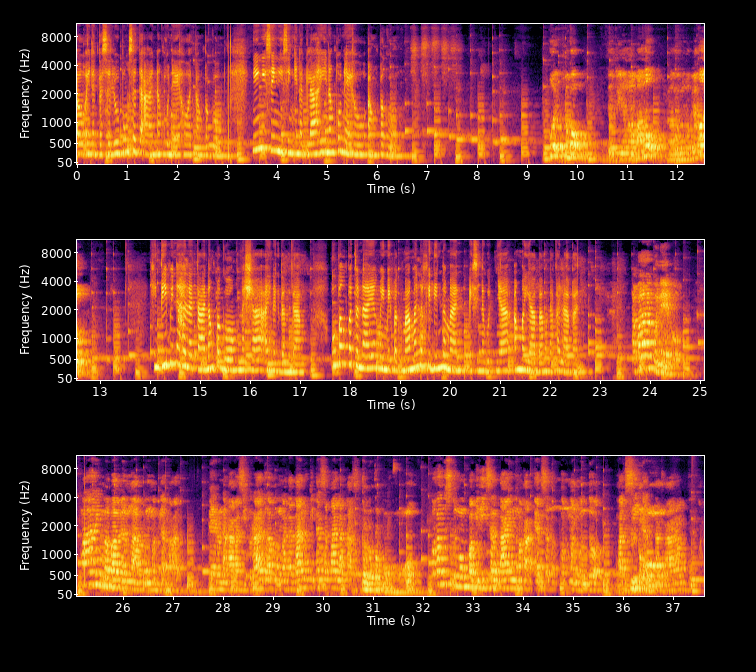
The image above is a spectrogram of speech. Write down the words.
araw ay nagkasalubong sa daan ang kuneho at ang pagong. Ngingising-ngising inaglahi ng kuneho ang pagong. Hoy, ako! Dali ng mga paa mo bago mo maglakad. Hindi pinahalata ng pagong na siya ay nagdamdam. Upang patunayang may may pagmamalaki din naman ay sinagot niya ang mayabang na kalaban. Abara Kuneho, maaring mabagal nga akong maglakad. Pero nakakasigurado akong matatalo kita sa palakas. Talaga ba? Oo. Baka gusto mong pabilisan tayong makakyat sa tuktok ng mundo pagsikat ng araw bukas.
